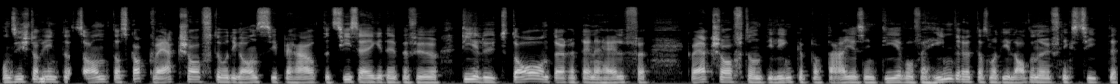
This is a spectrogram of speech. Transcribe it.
Und es ist doch mhm. interessant, dass gerade Gewerkschaften, die die ganze Zeit behaupten, sie sagen eben für die Leute da und dürfen denen helfen. Gewerkschaften und die linken Parteien sind die, die verhindern, dass man die Ladenöffnungszeiten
